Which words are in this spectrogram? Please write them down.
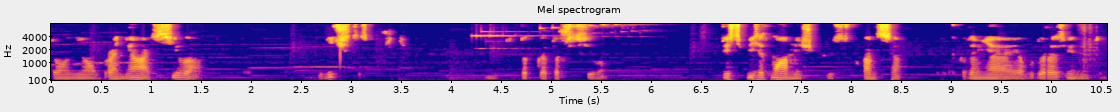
то у него броня, сила увеличится. М, тут Такая тоже сила. 250 маны еще плюс в конце. Когда меня я буду раздвинутым.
